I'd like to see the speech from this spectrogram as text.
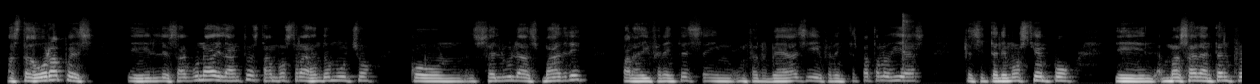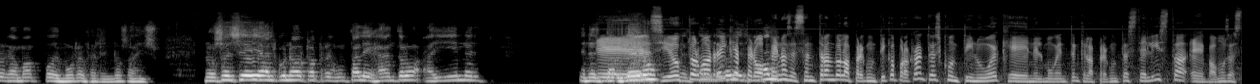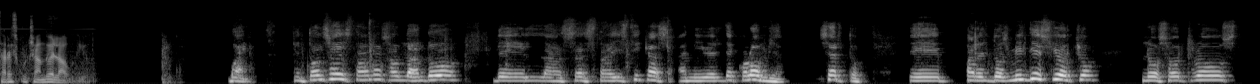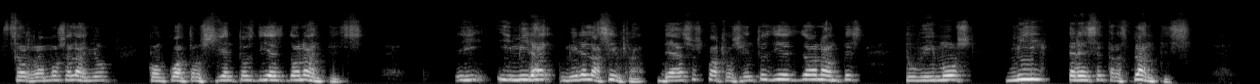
Hasta ahora, pues, eh, les hago un adelanto, estamos trabajando mucho con células madre para diferentes enfermedades y diferentes patologías, que si tenemos tiempo, más adelante en el programa podemos referirnos a eso. No sé si hay alguna otra pregunta, Alejandro, ahí en el, en el eh, sí, doctor Manrique, pero apenas está entrando la preguntita por acá, entonces continúe que en el momento en que la pregunta esté lista, eh, vamos a estar escuchando el audio. Bueno, entonces estamos hablando de las estadísticas a nivel de Colombia, ¿cierto? Eh, para el 2018, nosotros cerramos el año con 410 donantes. Y, mira, mire la cifra, de esos 410 donantes tuvimos 1.013 trasplantes.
